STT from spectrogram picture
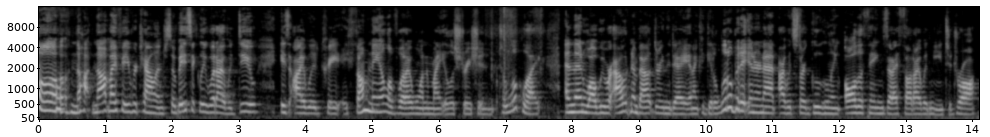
oh, not, not my favorite challenge. So basically what I would do is I would create a thumbnail of what I wanted my illustration to look like. And then while we were out and about during the day, day and I could get a little bit of internet, I would start Googling all the things that I thought I would need to draw.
